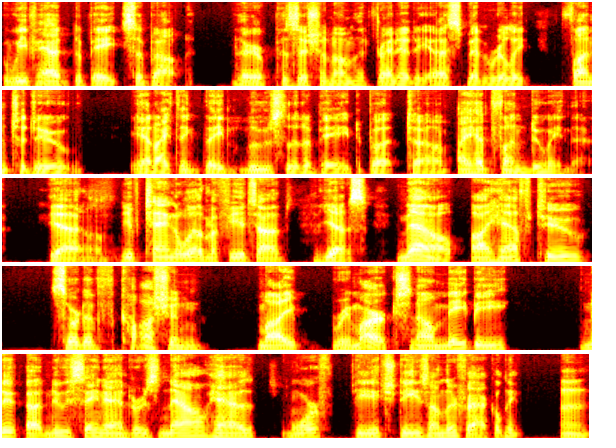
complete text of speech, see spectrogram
we've had debates about their position on the Trinity. That's been really fun to do. And I think they lose the debate, but uh, I had fun doing that. Yeah. You've tangled with them a few times. Yes. Now I have to sort of caution my remarks. Now, maybe New, uh, New St. Andrews now has more PhDs on their faculty. Mm.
